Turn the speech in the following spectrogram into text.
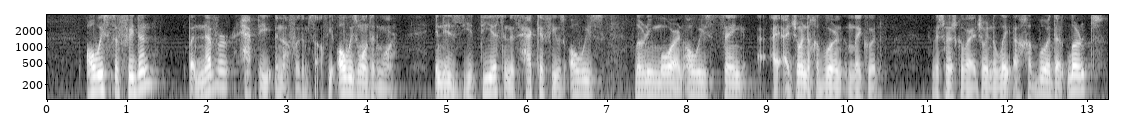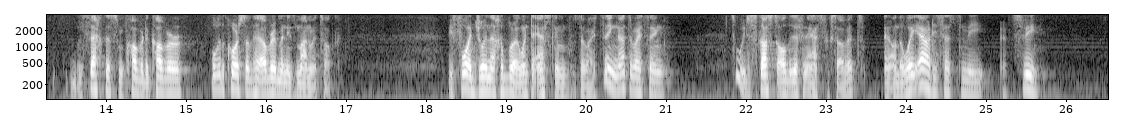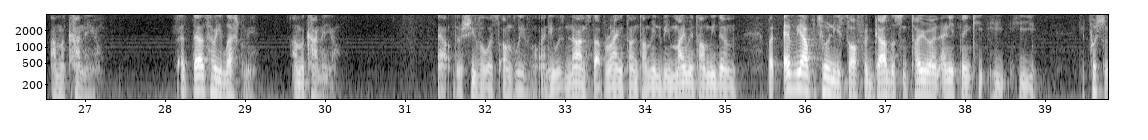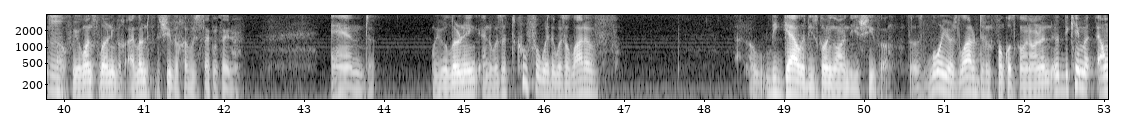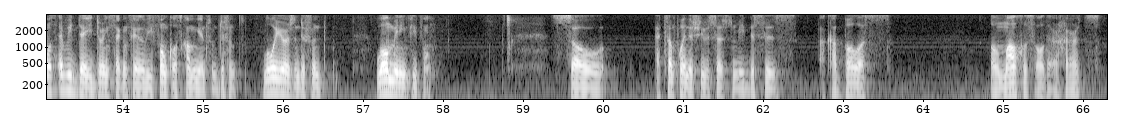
always sufridan, but never happy enough with himself. He always wanted more. In his yedias and his hekif, he was always learning more and always saying, I, I joined a chabur in Lakewood, I joined a, a chabur that learned Sechtes from cover to cover over the course of however many zman it took. Before I joined that chabur, I went to ask him, was the right thing, not the right thing? So we discussed all the different aspects of it, and on the way out, he says to me, "Reb Tzvi, I'm a kanayu. That, that's how he left me. I'm a kanayu. Now, the yeshiva was unbelievable, and he was non-stop writing ton talmidim, being maimed talmidim. But every opportunity he saw for godless and Torah and anything, he, he, he, he pushed himself. We were once learning, I learned at the Shiva Chavus second Seder. And we were learning, and it was a tkufa where there was a lot of uh, legalities going on in the yeshiva. There was lawyers, a lot of different phone calls going on, and it became a, almost every day during second Seder, there'd be phone calls coming in from different lawyers and different well-meaning people. So at some point the Shiva says to me, this is a Kabbalah's al malchus al derech.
